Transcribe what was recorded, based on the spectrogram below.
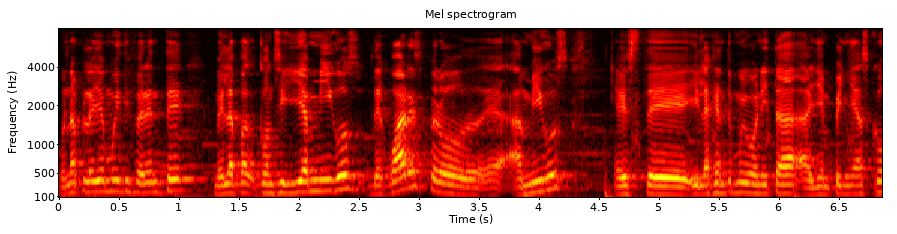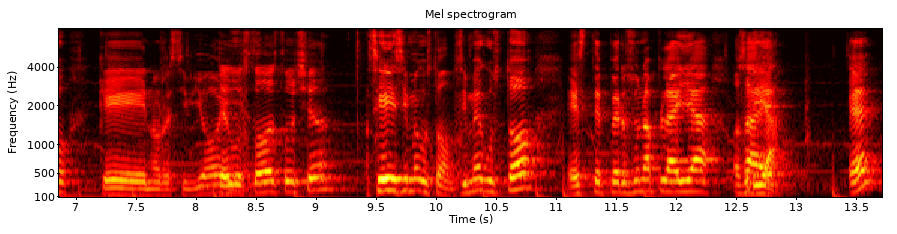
una playa muy diferente, me la conseguí amigos de Juárez, pero eh, amigos, este, y la gente muy bonita allá en Peñasco que nos recibió. ¿Te y- gustó? ¿Estuvo chido? Sí, sí me gustó, sí me gustó, este, pero es una playa, o sea. Eh.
